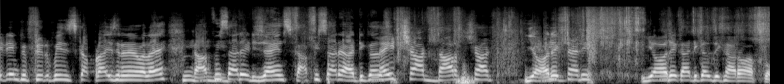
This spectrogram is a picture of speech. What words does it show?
eighteen fifty rupees इसका प्राइस रहने वाला है। काफ़ी सारे डिज़ाइन काफ़ी सारे article light short dark short ये और एक ये और एक आर्टिकल दिखा रहा हूँ आपको।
